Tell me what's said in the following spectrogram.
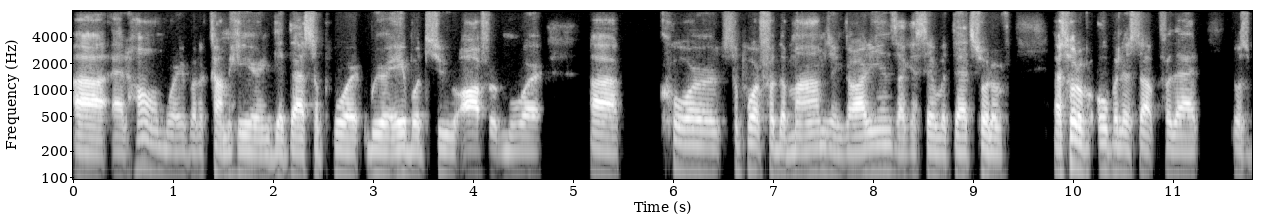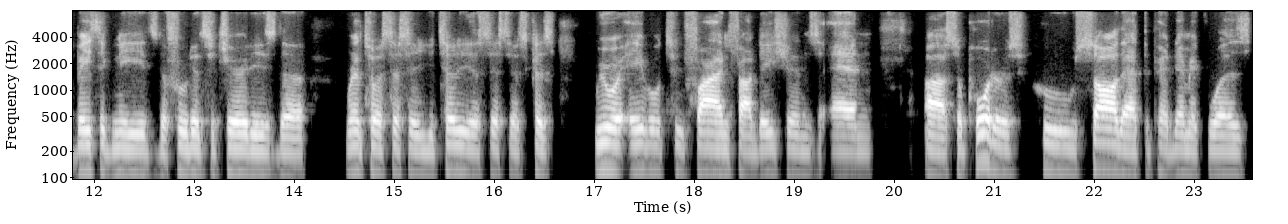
uh, at home were able to come here and get that support. We were able to offer more uh, core support for the moms and guardians. Like I said, with that sort of that sort of opened us up for that those basic needs, the food insecurities, the rental assistance, utility assistance, because we were able to find foundations and uh, supporters who saw that the pandemic was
